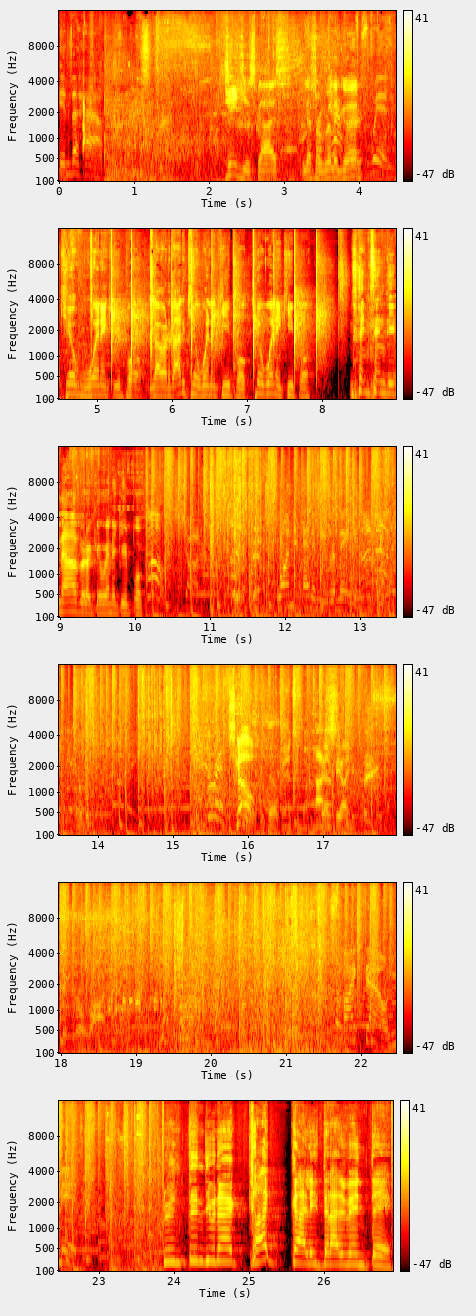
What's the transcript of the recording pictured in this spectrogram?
In the half. GG's, guys. You guys are really good. Qué buen equipo. La verdad, qué buen equipo. Qué buen equipo. No entendí nada, pero qué buen equipo. Let's go! Nice. No entendí una caca, literalmente.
